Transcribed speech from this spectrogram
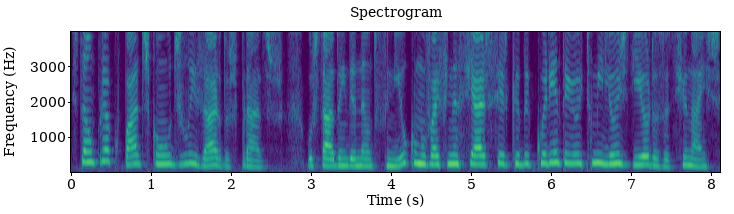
estão preocupados com o deslizar dos prazos. O Estado ainda não definiu como vai financiar cerca de 48 milhões de euros adicionais.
